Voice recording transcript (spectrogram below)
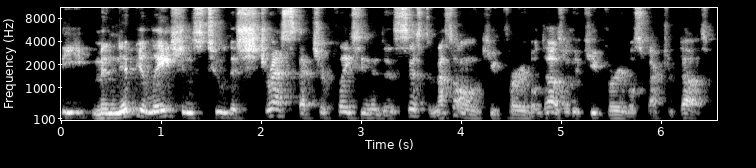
the manipulations to the stress that you're placing into the system. That's all an acute variable does, what the acute variable spectrum does.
